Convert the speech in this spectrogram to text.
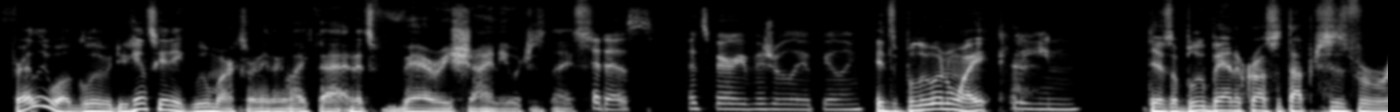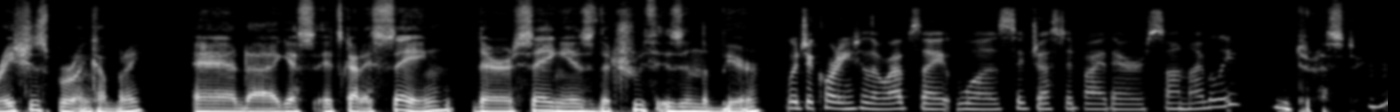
fairly well glued. You can't see any glue marks or anything like that, and it's very shiny, which is nice. It is. It's very visually appealing. It's blue and white. Clean. There's a blue band across the top that says Voracious Brewing Company. And uh, I guess it's got a saying. Their saying is the truth is in the beer. Which, according to their website, was suggested by their son, I believe. Interesting. Mhm.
